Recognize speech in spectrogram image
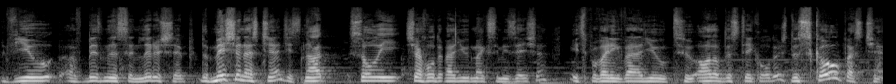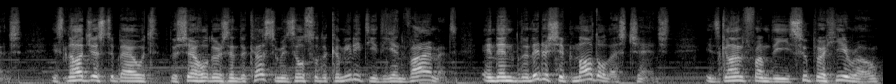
view of business and leadership. The mission has changed. It's not solely shareholder value maximization, it's providing value to all of the stakeholders. The scope has changed. It's not just about the shareholders and the customers, it's also the community, the environment. And then the leadership model has changed. It's gone from the superhero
